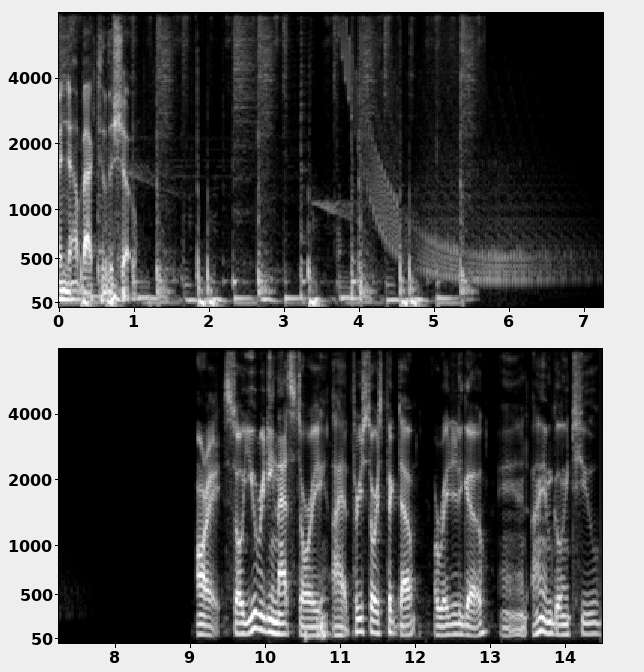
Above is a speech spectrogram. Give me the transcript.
And now back to the show. All right, so you reading that story, I had three stories picked out or ready to go, and I am going to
